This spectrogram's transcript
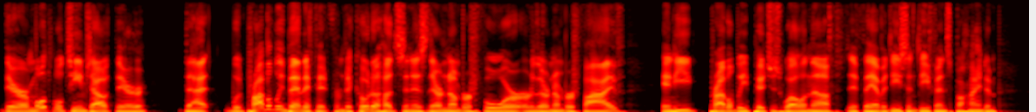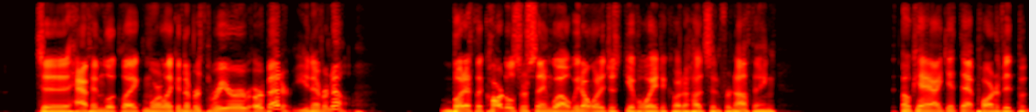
there are multiple teams out there that would probably benefit from Dakota Hudson as their number four or their number five. And he probably pitches well enough if they have a decent defense behind him to have him look like more like a number three or, or better. You never know. But if the Cardinals are saying, well, we don't want to just give away Dakota Hudson for nothing, okay, I get that part of it, but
